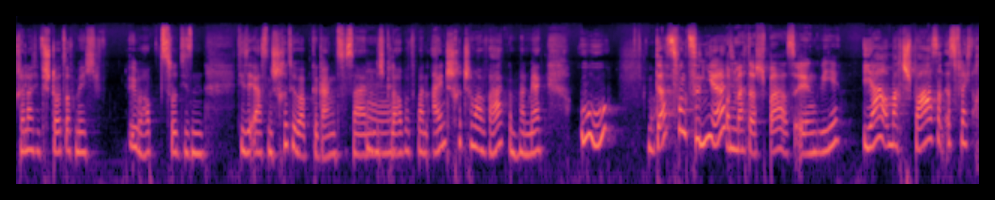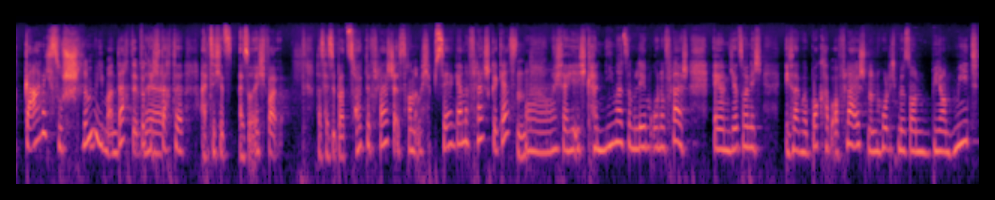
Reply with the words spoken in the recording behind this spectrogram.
relativ stolz auf mich, überhaupt so diesen, diese ersten Schritte überhaupt gegangen zu sein. Mhm. Und ich mhm. glaube, wenn man einen Schritt schon mal wagt und man merkt, uh, das funktioniert. Und macht auch Spaß irgendwie. Ja, und macht Spaß und ist vielleicht auch gar nicht so schlimm, wie man dachte. Wirklich, ja. ich dachte, als ich jetzt, also ich war, was heißt überzeugte Fleischesserin, aber ich habe sehr gerne Fleisch gegessen. Mhm. ich dachte, ich kann niemals im Leben ohne Fleisch. Ey, und jetzt, wenn ich, ich sage mal, Bock habe auf Fleisch, dann hole ich mir so ein Beyond Meat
